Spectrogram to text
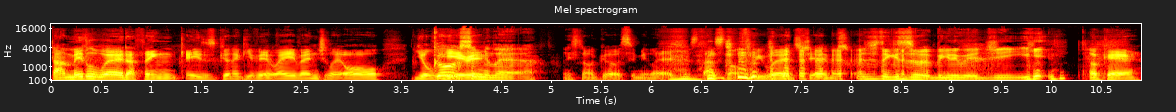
That middle word, I think, is going to give it away eventually, or you'll Goat hear it. Simulator. It's not Goat Simulator because that's not three words, James. I just think it's something beginning with a G. Okay.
